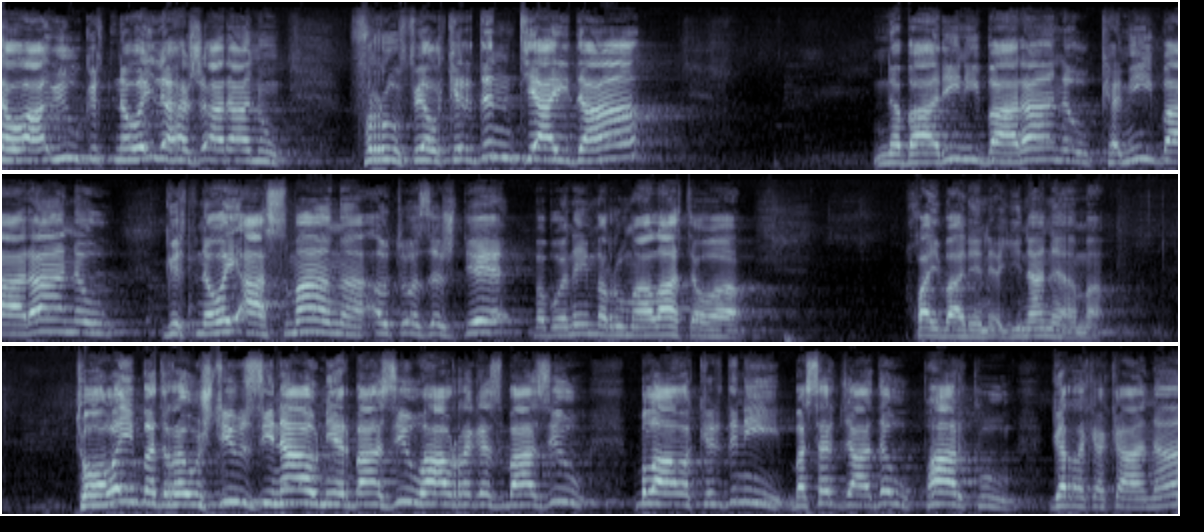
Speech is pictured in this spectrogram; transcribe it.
تەواوی و گرتنەوەی لە هەژاران و فڕوفێڵکردن تیایدا، نەبارینی بارانە و کەمیی بارانە و گرتنەوەی ئاسمانە، ئەو تۆزەش دێ بە بۆنەی مەڕوماڵاتەوە. خوای بارێنئ گینانە ئەمە تۆڵەی بەدڕەوشتی و زینا و نێربازی و هاوڕەگەزبازی و بڵاوەکردنی بەسەر جادە و پارک و گەڕەکەکانە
